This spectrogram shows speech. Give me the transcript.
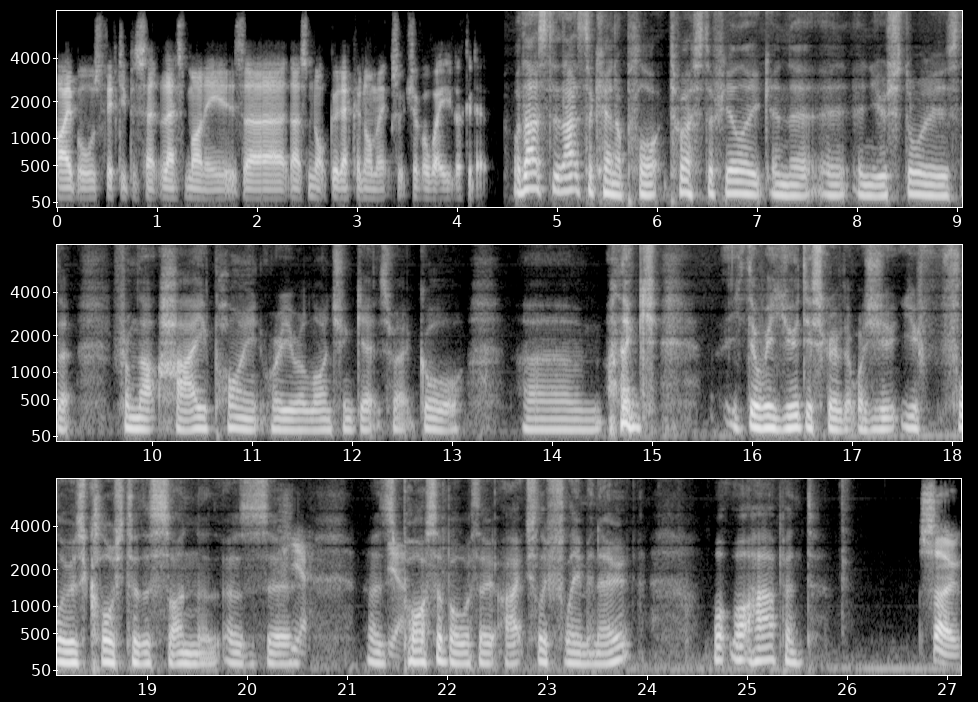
eyeballs, fifty percent less money is uh, that's not good economics, whichever way you look at it. Well, that's the, that's the kind of plot twist, if you like, in the in, in your story is that from that high point where you were launching Get Sweat Go, um, I think the way you described it was you you flew as close to the sun as uh, yeah. as Yeah. possible without actually flaming out. What what happened? So,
